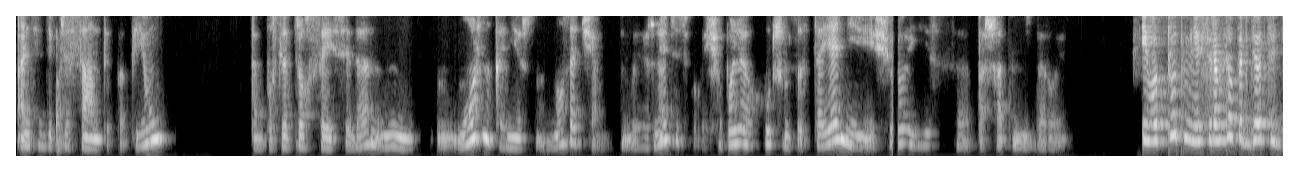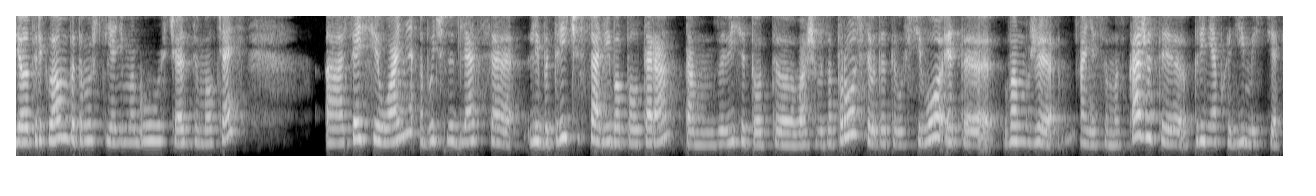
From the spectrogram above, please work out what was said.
антидепрессанты попью, там после трех сессий, да, ну, можно, конечно, но зачем? Вы вернетесь в еще более худшем состоянии, еще и с пошатным здоровьем. И вот тут мне все равно придется сделать рекламу, потому что я не могу сейчас замолчать. А, сессии у Ани обычно длятся либо три часа, либо полтора, там зависит от э, вашего запроса и вот этого всего. Это вам уже Аня сама скажет э, при необходимости.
